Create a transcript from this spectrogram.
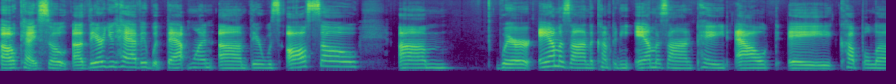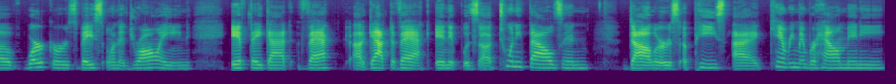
Okay, so uh, there you have it with that one. Um, there was also um, where Amazon, the company Amazon, paid out a couple of workers based on a drawing if they got vac uh, got the vac, and it was uh, twenty thousand dollars a piece. I can't remember how many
